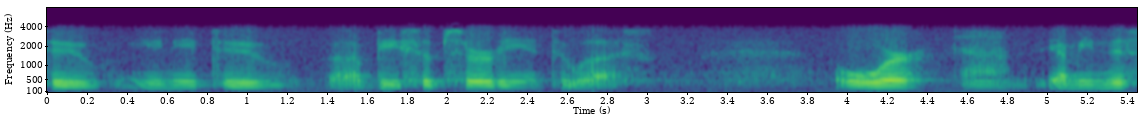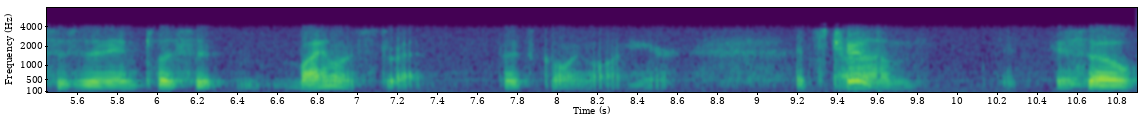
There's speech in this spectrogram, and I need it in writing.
to you need to uh, be subservient to us. Or, I mean, this is an implicit violence threat that's going on here. That's true. Um, that's true. So,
